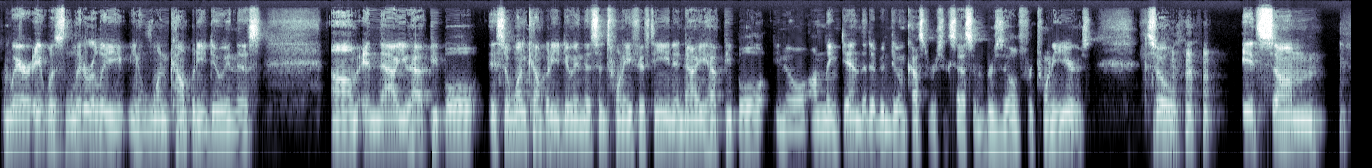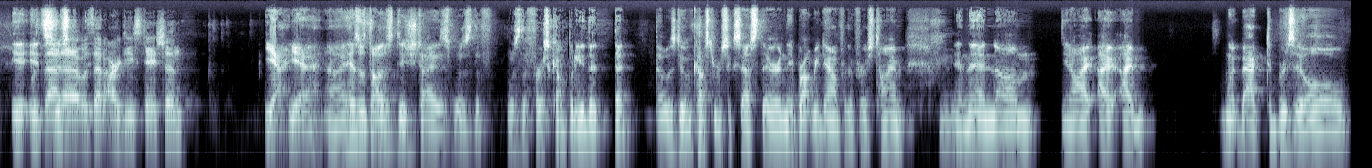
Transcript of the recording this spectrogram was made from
where it was literally, you know, one company doing this. Um, and now you have people, it's a one company doing this in 2015. And now you have people, you know, on LinkedIn that have been doing customer success in Brazil for 20 years. So it's, um, it, was it's that just, uh, was that RD Station? Yeah, yeah. Uh, Resultados Digitais was the was the first company that that that was doing customer success there, and they brought me down for the first time. Mhm. And then, um, you know, I, I, I went back to Brazil.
